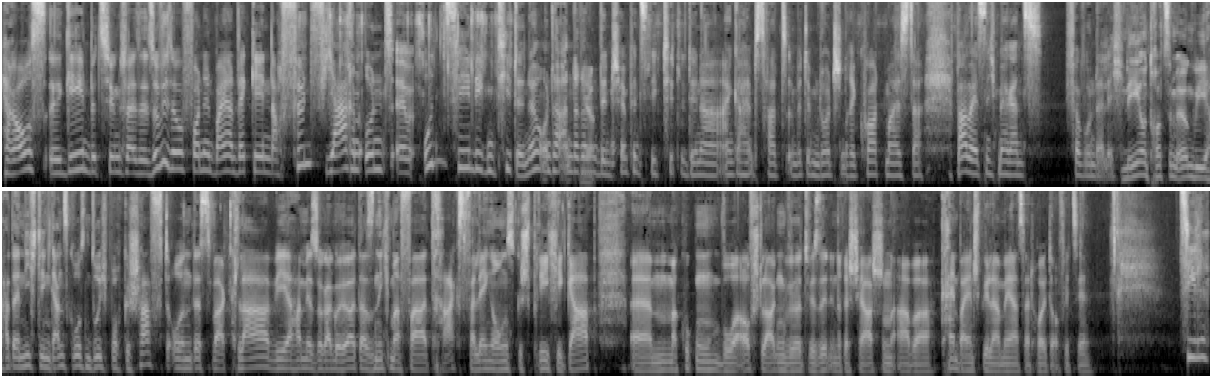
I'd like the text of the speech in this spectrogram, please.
herausgehen, beziehungsweise sowieso von den Bayern weggehen nach fünf Jahren und äh, unzähligen Titeln. Ne? Unter anderem ja. den Champions League-Titel, den er eingeheimst hat mit dem deutschen Rekordmeister. War aber jetzt nicht mehr ganz verwunderlich. Nee, und trotzdem irgendwie hat er nicht den ganz großen Durchbruch geschafft. Und es war klar, wir haben ja sogar gehört, dass es nicht mal Vertragsverlängerungsgespräche gab. Ähm, mal gucken, wo er aufschlagen wird. Wir sind in Recherchen, aber kein Bayern-Spieler mehr seit heute offiziell. Ziel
